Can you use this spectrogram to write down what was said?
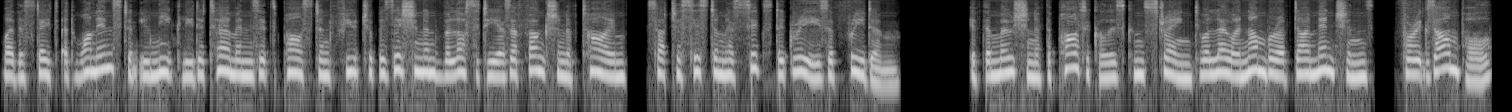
where the state at one instant uniquely determines its past and future position and velocity as a function of time, such a system has six degrees of freedom. If the motion of the particle is constrained to a lower number of dimensions, for example,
